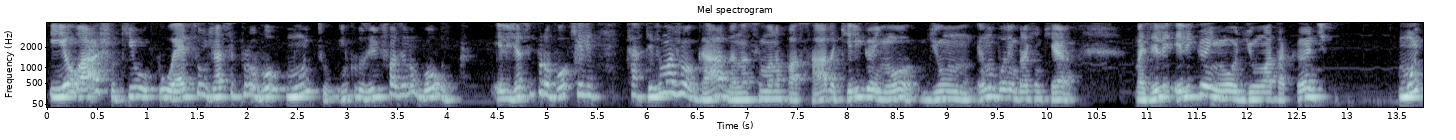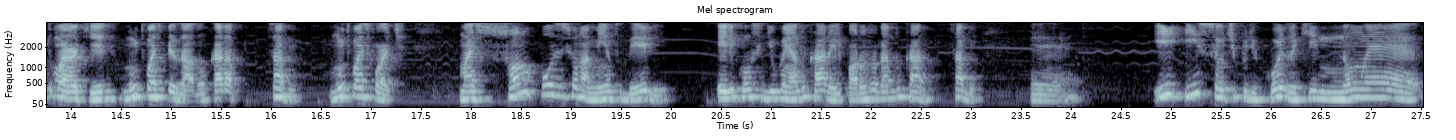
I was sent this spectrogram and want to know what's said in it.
E eu acho que o, Edson já se provou muito, inclusive fazendo gol. Ele já se provou que ele. Cara, teve uma jogada na semana passada que ele ganhou de um. Eu não vou lembrar quem que era, mas ele, ele ganhou de um atacante muito maior que ele, muito mais pesado. Um cara, sabe, muito mais forte. Mas só no posicionamento dele, ele conseguiu ganhar do cara. Ele parou a jogada do cara, sabe? É, e isso é o tipo de coisa que não é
